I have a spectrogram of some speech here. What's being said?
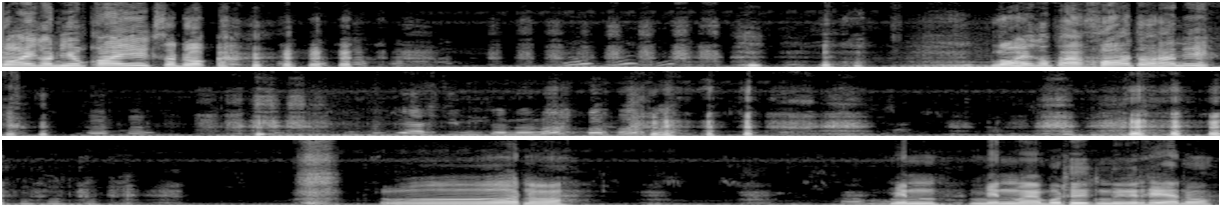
น้อยกว่านิ้วก้อยอีกสะดวกน้อยกว่าปากคอตัวนั้นอีกอยากกินกันนะเนาะ โอ้เนาะเมนเมนมาบ่ทึกมือแท้เนาะ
